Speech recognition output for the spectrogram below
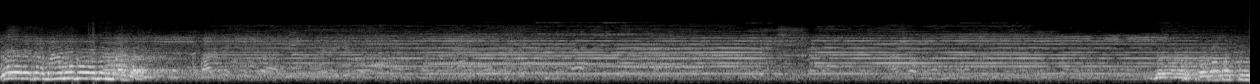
জননেতা মাহমুদুর রহমান মান্না। সভাপতি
